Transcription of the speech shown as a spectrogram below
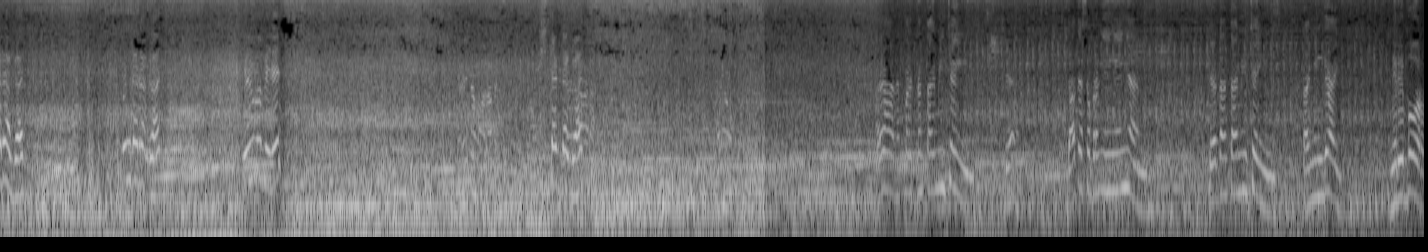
Manggaragat? Manggaragat? Yan ang mabilis? Ito mo, lapit. Start agad? Ayan, nagpalit ng timing chain. Yeah. Dati sobrang ingay niyan. Kaya ang timing chain, timing guide, niribor,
